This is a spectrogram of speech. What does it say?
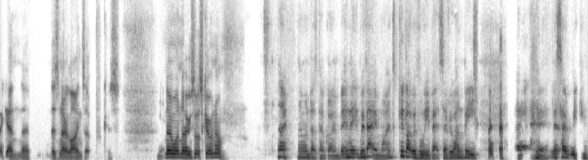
again, the, there's no lines up because yeah. no one knows what's going on. No, no one does know going. But with that in mind, good luck with all your bets, everyone. Be uh, let's hope we can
